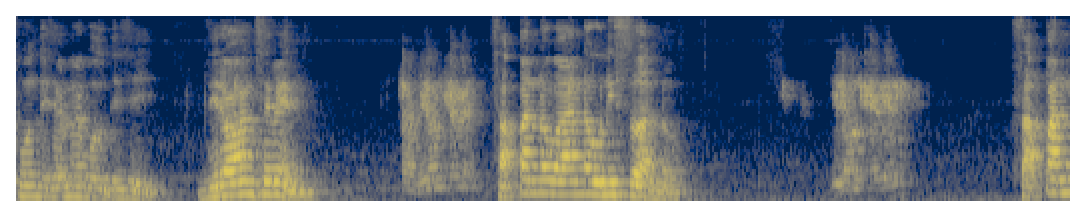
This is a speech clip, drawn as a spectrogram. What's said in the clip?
ফোন দিয়েছি আপনারা বলতেছি। জিরো ওয়ান সেভেন ছাপ্পান্ন বাহান্ন উনিশ চুয়ান্ন। ছাপ্পান্ন।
